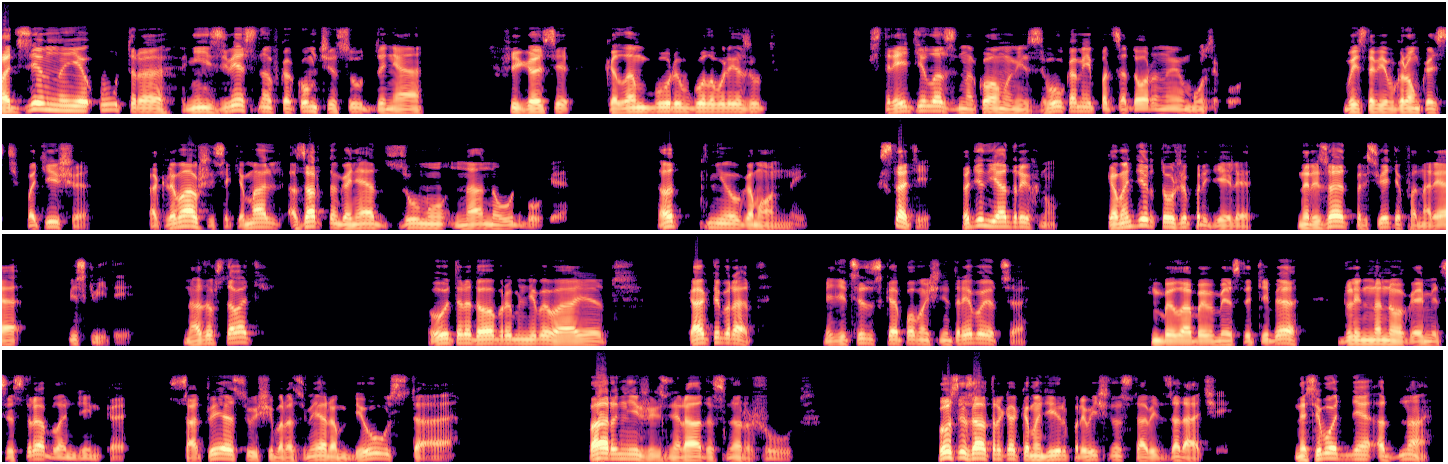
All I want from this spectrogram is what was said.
Подземное утро неизвестно в каком часу дня. Фига себе, каламбуры в голову лезут. Встретила знакомыми звуками подзадорную музыку. Выставив громкость потише, оклемавшийся Кемаль азартно гоняет зуму на ноутбуке. От неугомонный. Кстати, один я дрыхну. Командир тоже при деле. Нарезает при свете фонаря бисквиты. Надо вставать. Утро добрым не бывает. Как ты, брат? Медицинская помощь не требуется? Была бы вместо тебя длинноногая медсестра-блондинка с соответствующим размером бюста. Парни жизнерадостно ржут. После завтрака командир привычно ставит задачи. На сегодня одна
